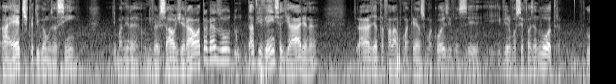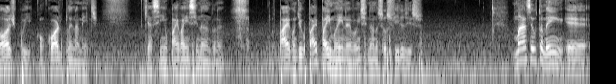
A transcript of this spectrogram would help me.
a ética, digamos assim, de maneira universal, geral, através do, do, da vivência diária, né? Não adianta falar para uma criança uma coisa e você e, e ver você fazendo outra. Lógico e concordo plenamente que assim o pai vai ensinando, né? pai, quando digo pai, pai e mãe, né? Vão ensinando seus filhos isso. Mas eu também é,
